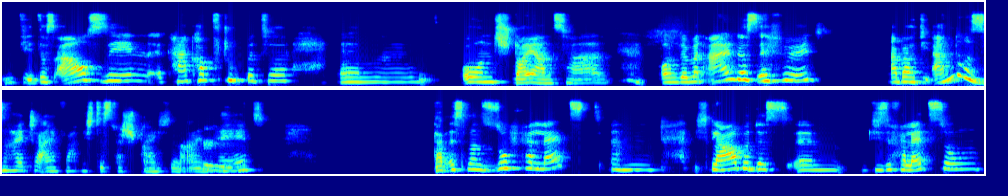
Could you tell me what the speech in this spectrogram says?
die, das Aussehen, kein Kopftuch bitte, ähm, und Steuern zahlen. Und wenn man all das erfüllt, aber die andere Seite einfach nicht das Versprechen einhält, mhm. dann ist man so verletzt. Ähm, ich glaube, dass ähm, diese Verletzung,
